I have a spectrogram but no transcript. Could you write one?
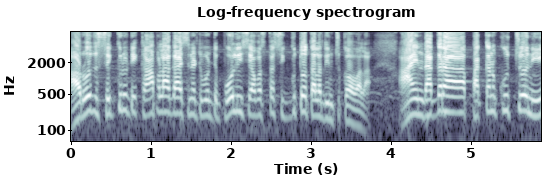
ఆ రోజు సెక్యూరిటీ కాపలా కాసినటువంటి పోలీస్ వ్యవస్థ సిగ్గుతో తలదించుకోవాలా. ఆయన దగ్గర పక్కన కూర్చొని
